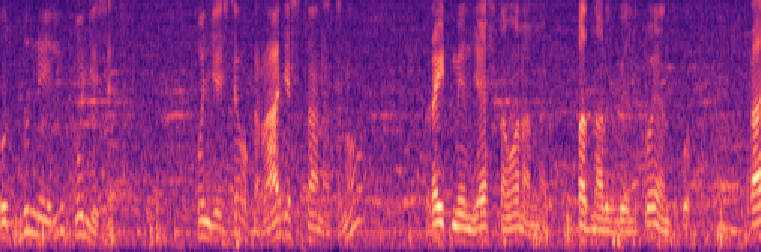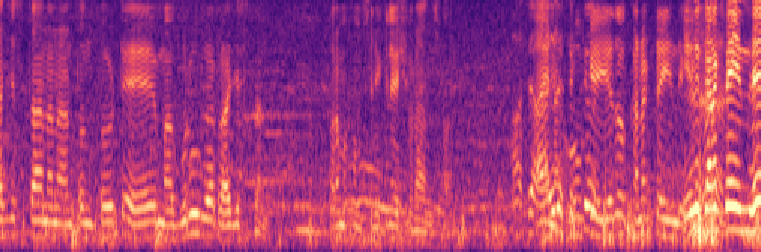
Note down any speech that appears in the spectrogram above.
పొద్దున్నే వెళ్ళి ఫోన్ చేశారు ఫోన్ చేస్తే ఒక రాజస్థాన్ అతను రైట్ మేము చేస్తాము అని అన్నాడు. పద్నాలుగు వేలకో ఎంతకో. రాజస్థాన్ అని అనటంతో మా గురువు గారు రాజస్థాన్. పరమహంస నిఖిలేశ్వరాన్ స్వామి. ఆయన ఓకే ఏదో కనెక్ట్ అయింది కదా. కనెక్ట్ అయింది.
